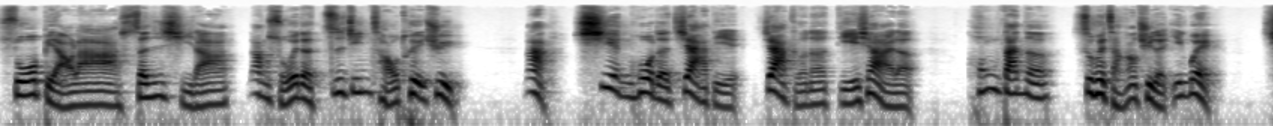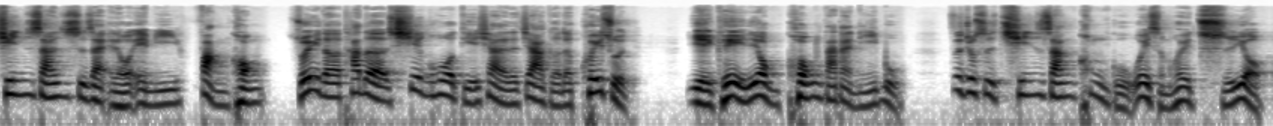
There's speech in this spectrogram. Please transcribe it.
缩表啦、升息啦，让所谓的资金潮退去，那现货的价跌价格呢跌下来了，空单呢是会涨上去的，因为青山是在 LME 放空，所以呢，它的现货跌下来的价格的亏损也可以用空单来弥补。这就是青山控股为什么会持有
